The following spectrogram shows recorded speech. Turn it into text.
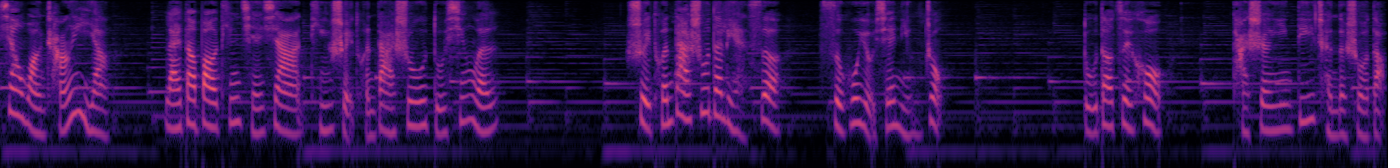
像往常一样，来到报厅前下听水豚大叔读新闻。水豚大叔的脸色。似乎有些凝重。读到最后，他声音低沉地说道：“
